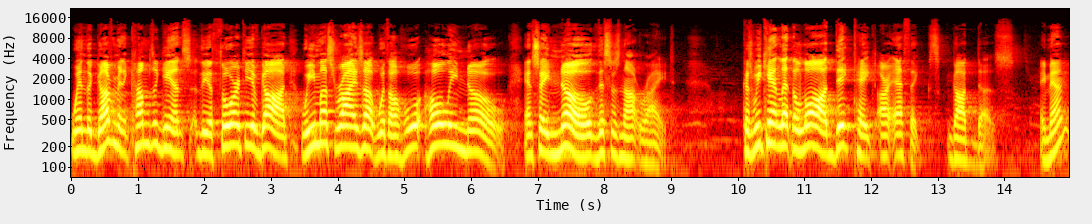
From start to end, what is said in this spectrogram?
when the government comes against the authority of God, we must rise up with a holy no and say, No, this is not right. Because we can't let the law dictate our ethics, God does. Amen?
